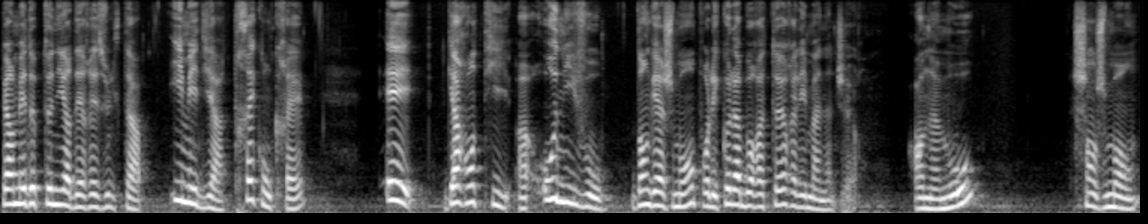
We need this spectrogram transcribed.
permet d'obtenir des résultats immédiats très concrets et garantit un haut niveau d'engagement pour les collaborateurs et les managers. En un mot, changement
